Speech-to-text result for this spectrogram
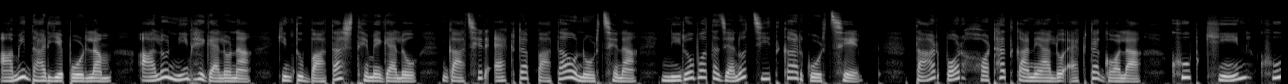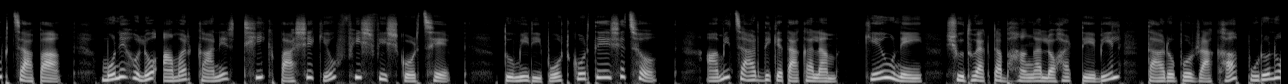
আমি দাঁড়িয়ে পড়লাম, আলো নিভে গেল না, কিন্তু বাতাস থেমে গেল, গাছের একটা পাতাও নড়ছে না, নীরবতা যেন চিৎকার করছে। তারপর হঠাৎ কানে আলো একটা গলা, খুব ক্ষীণ, খুব চাপা, মনে হলো আমার কানের ঠিক পাশে কেউ ফিসফিস করছে। তুমি রিপোর্ট করতে এসেছ? আমি চারদিকে তাকালাম কেউ নেই, শুধু একটা ভাঙা লোহার টেবিল, তার ওপর রাখা পুরনো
